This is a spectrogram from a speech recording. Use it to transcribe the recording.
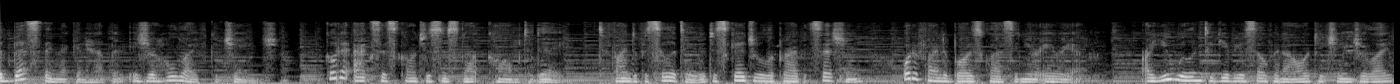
The best thing that can happen is your whole life could change. Go to accessconsciousness.com today to find a facilitator to schedule a private session or to find a bars class in your area. Are you willing to give yourself an hour to change your life?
